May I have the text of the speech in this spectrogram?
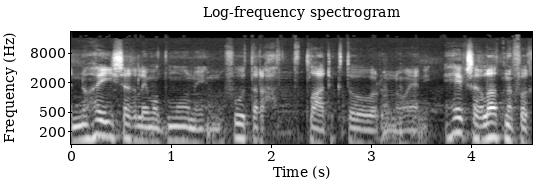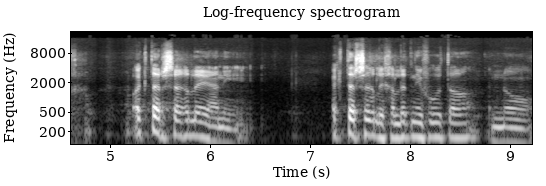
إنه هي شغلة مضمونة إنه فوت رح تطلع دكتور إنه يعني هيك شغلات نفخ. وأكثر شغلة يعني أكثر شغلة خلتني فوتها إنه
